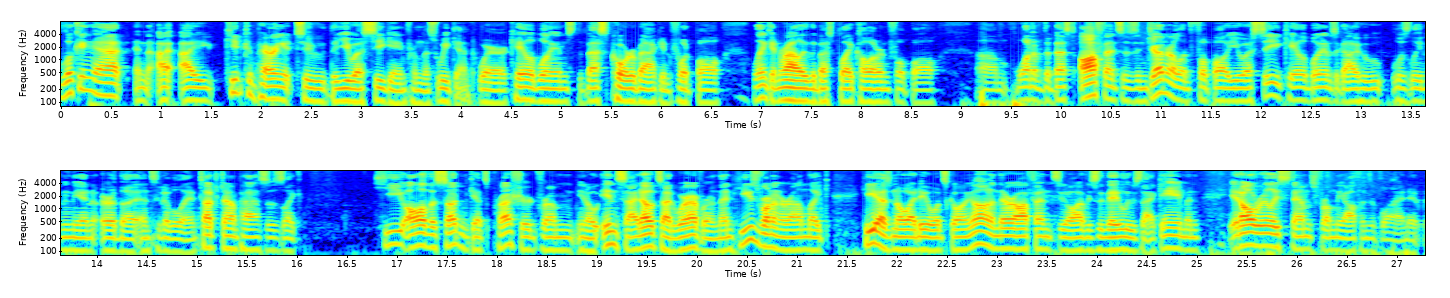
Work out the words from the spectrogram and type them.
looking at, and I, I keep comparing it to the USC game from this weekend, where Caleb Williams, the best quarterback in football, Lincoln Riley, the best play caller in football, um, one of the best offenses in general in football, USC. Caleb Williams, a guy who was leading the or the NCAA in touchdown passes, like he all of a sudden gets pressured from you know inside, outside, wherever, and then he's running around like he has no idea what's going on. And their offense, you know, obviously they lose that game, and it all really stems from the offensive line. It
